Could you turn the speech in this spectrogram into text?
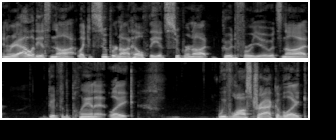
in reality, it's not. Like it's super not healthy. It's super not good for you. It's not good for the planet. Like we've lost track of like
